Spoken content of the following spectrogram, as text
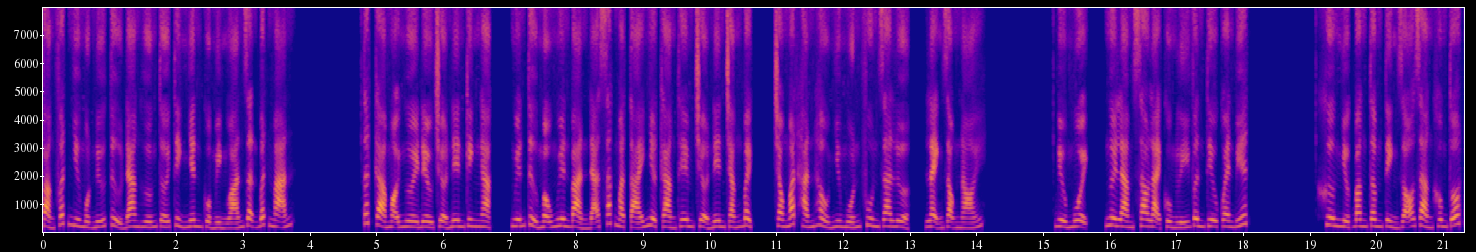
phảng phất như một nữ tử đang hướng tới tình nhân của mình oán giận bất mãn. Tất cả mọi người đều trở nên kinh ngạc, Nguyễn Tử mẫu nguyên bản đã sắc mặt tái nhợt càng thêm trở nên trắng bệch, trong mắt hắn hầu như muốn phun ra lửa, lạnh giọng nói. Biểu muội, người làm sao lại cùng Lý Vân Tiêu quen biết? Khương Nhược băng tâm tình rõ ràng không tốt,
